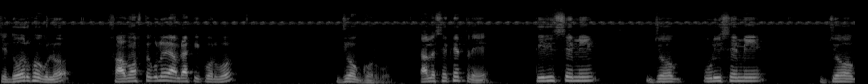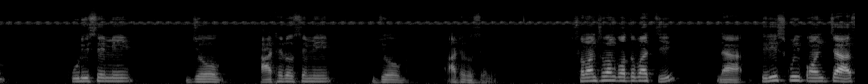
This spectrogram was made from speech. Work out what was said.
যে দৈর্ঘ্যগুলো, সমস্তগুলোই আমরা কি করব? যোগ করব। তাহলে সেক্ষেত্রে তিরিশ সেমি যোগ কুড়ি সেমি যোগ কুড়ি সেমি যোগ আঠেরো সেমি যোগ আঠেরো সেমি। সমান সমান কত পাচ্ছি? না, তিরিশ কুড়ি পঞ্চাশ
